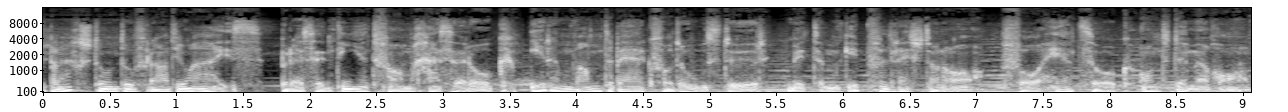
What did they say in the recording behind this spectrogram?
Sprechstunde auf Radio 1, präsentiert vom Käserock, Ihrem Wanderberg vor der Haustür, mit dem Gipfelrestaurant von Herzog und de Meuron.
